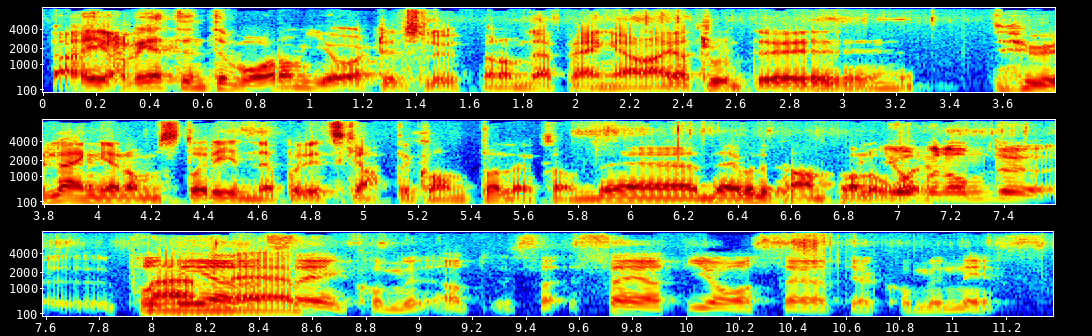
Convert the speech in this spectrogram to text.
Ja, Jag vet inte vad de gör till slut med de där pengarna. Jag tror inte hur länge de står inne på ditt skattekonto. Liksom. Det, det är väl ett antal år. Jo men om du, ponera, eh, säg, att, sä- säg att jag säger att jag är kommunist.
